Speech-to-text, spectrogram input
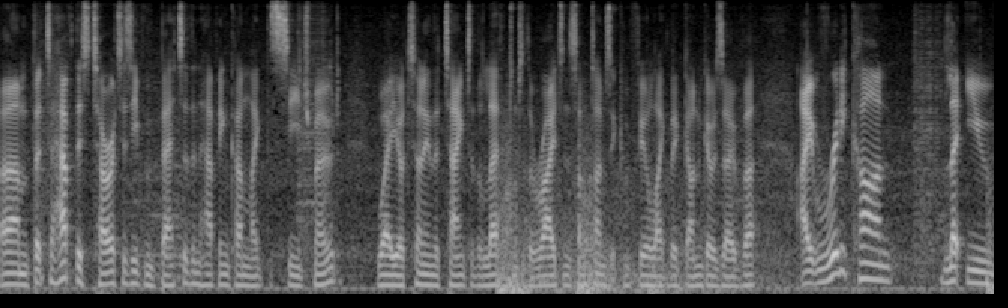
Um, but to have this turret is even better than having kind of like the siege mode where you're turning the tank to the left and to the right and sometimes it can feel like the gun goes over. I really can't let you,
